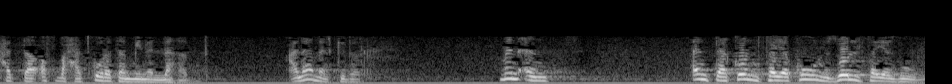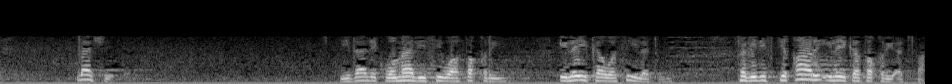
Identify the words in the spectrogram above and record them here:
حتى أصبحت كرة من اللهب. علامة الكبر. من أنت؟ أنت كن فيكون زل فيزول. لا شيء. لذلك وما لي سوى فقري إليك وسيلة فبالافتقار إليك فقري أدفع.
